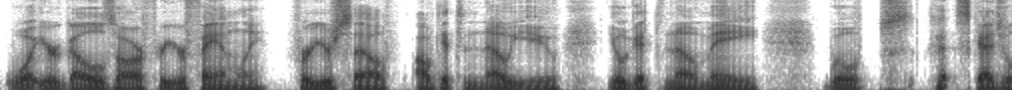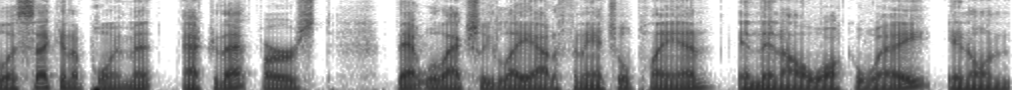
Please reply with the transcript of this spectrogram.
what your goals are for your family, for yourself. I'll get to know you. You'll get to know me. We'll s- schedule a second appointment after that first that will actually lay out a financial plan and then I'll walk away. And on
